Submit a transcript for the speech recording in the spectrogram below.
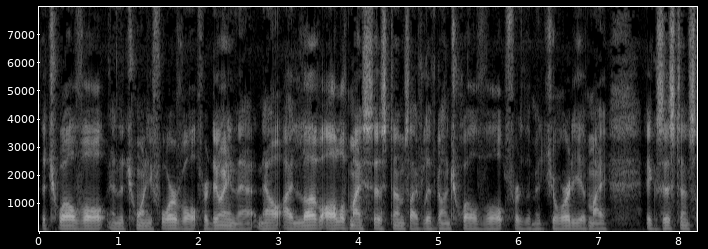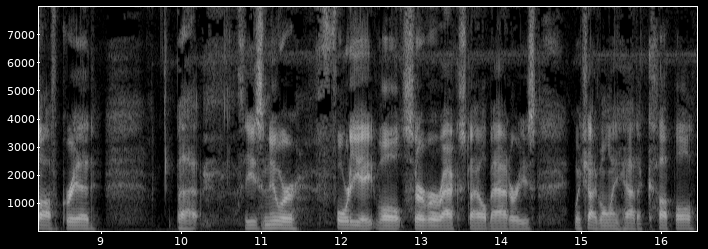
the 12 volt and the 24 volt for doing that. Now, I love all of my systems. I've lived on 12 volt for the majority of my existence off grid, but these newer 48 volt server rack style batteries, which I've only had a couple.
